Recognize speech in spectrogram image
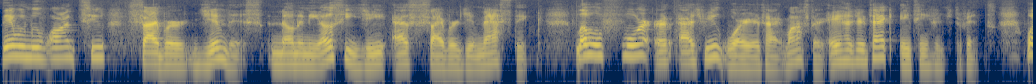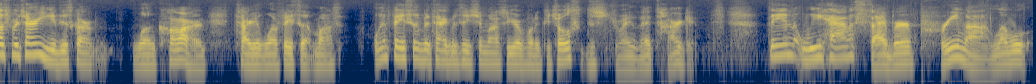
Then we move on to Cyber Gymnast, known in the OCG as Cyber Gymnastic. Level 4 Earth Attribute Warrior type monster, 800 attack, 1800 defense. Once per turn, you discard one card, target one face up monster. One face up attack position monster your opponent controls, destroy that target. Then we have Cyber Prima, level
